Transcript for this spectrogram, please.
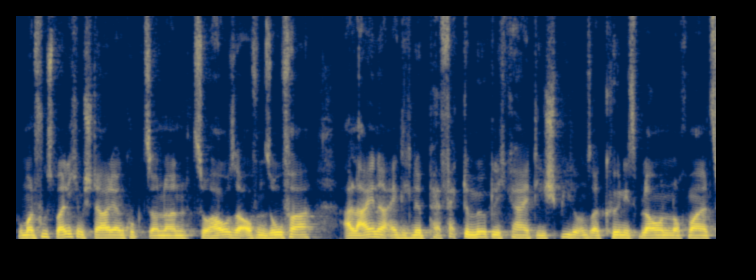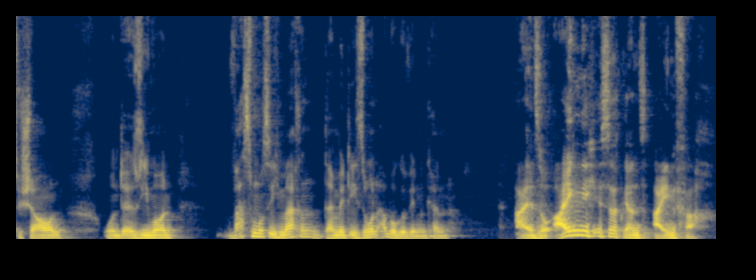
wo man Fußball nicht im Stadion guckt, sondern zu Hause auf dem Sofa, alleine eigentlich eine perfekte Möglichkeit, die Spiele unserer Königsblauen nochmal zu schauen. Und äh, Simon, was muss ich machen, damit ich so ein Abo gewinnen kann? Also eigentlich ist das ganz einfach.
